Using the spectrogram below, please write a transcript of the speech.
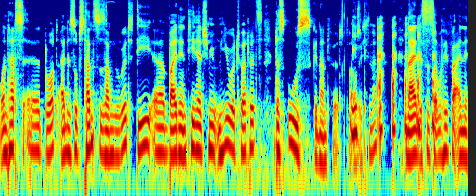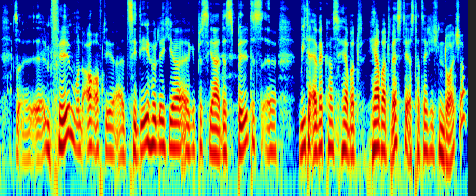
und hat äh, dort eine Substanz zusammengerührt, die äh, bei den Teenage Mutant Hero Turtles das Us genannt wird, glaube ich. Ne? Nein, es ist auf jeden Fall eine, so, äh, im Film und auch auf der äh, CD-Hülle hier äh, gibt es ja das Bild des äh, Wiedererweckers Herbert, Herbert West, der ist tatsächlich ein Deutscher.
